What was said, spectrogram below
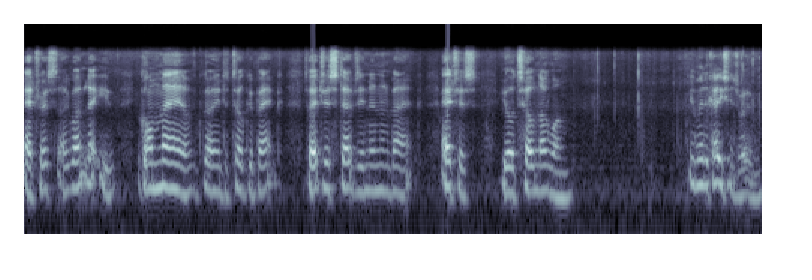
Etris, I won't let you. You've gone mad. I'm going to tell back. So Etris stabs in and in the back. Etris, you'll tell no one. Communications room.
